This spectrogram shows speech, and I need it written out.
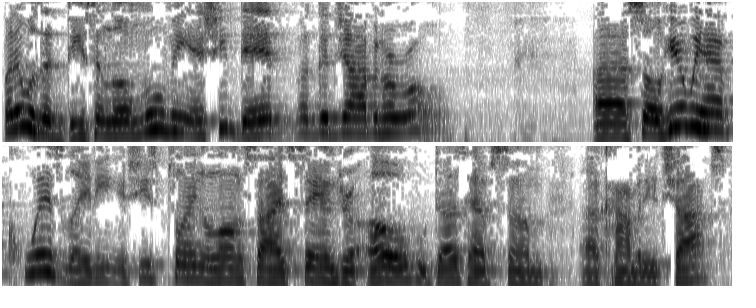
but it was a decent little movie, and she did a good job in her role. Uh, so here we have Quiz Lady, and she's playing alongside Sandra O, oh, who does have some uh, comedy chops.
